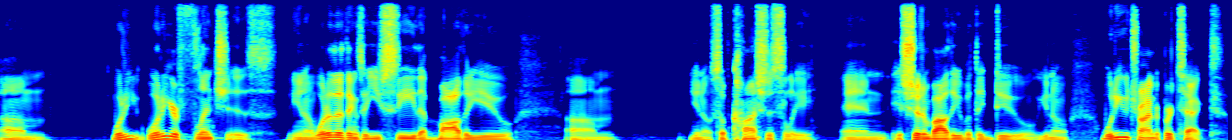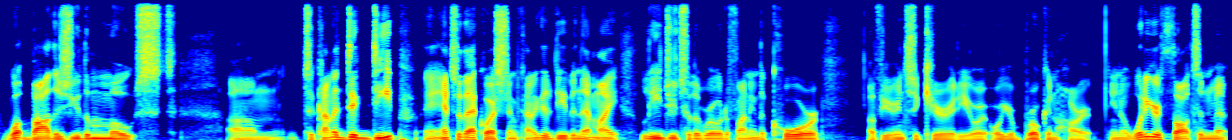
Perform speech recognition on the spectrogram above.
Um, what are you what are your flinches? You know, what are the things that you see that bother you, um, you know, subconsciously? and it shouldn't bother you, but they do. You know, what are you trying to protect? What bothers you the most? Um, to kind of dig deep and answer that question, kind of dig deep, and that might lead you to the road of finding the core of your insecurity or, or your broken heart. You know, what are your thoughts and me-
